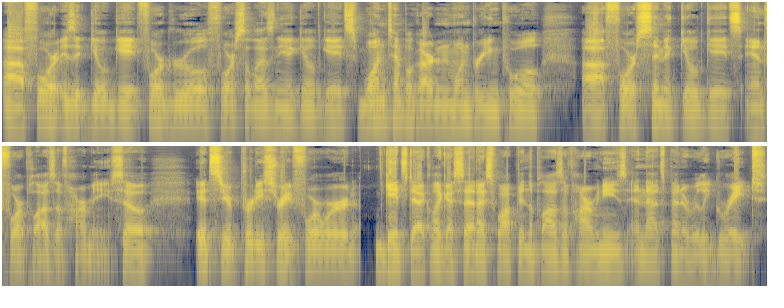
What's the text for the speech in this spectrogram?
Uh, four is it Guild Gate, four Gruul, four Selesnya Guild Gates, one Temple Garden, one Breeding Pool, uh, four Simic Guild Gates, and four Plaza of Harmony. So it's your pretty straightforward Gates deck. Like I said, I swapped in the Plaza of Harmonies, and that's been a really great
